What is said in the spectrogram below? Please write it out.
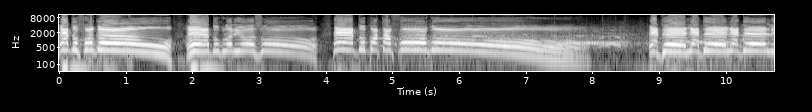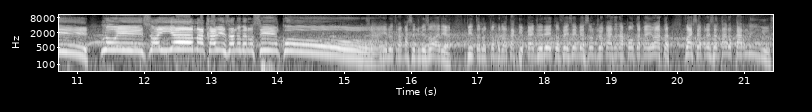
É do Fogão! É do Glorioso! É do Botafogo! É dele, é dele, é dele! Luiz Oyama, camisa número 5! Já ele ultrapassa a divisória, pinta no campo de ataque, pé direito, fez a inversão de jogada na ponta canhota, vai se apresentar o Carlinhos,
